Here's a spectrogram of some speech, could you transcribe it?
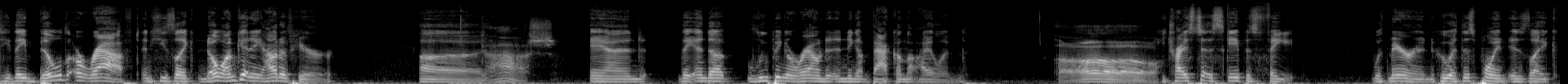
he they build a raft, and he's like, "No, I'm getting out of here." Uh, gosh. and they end up looping around and ending up back on the island. Oh. He tries to escape his fate with Marin, who at this point is like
